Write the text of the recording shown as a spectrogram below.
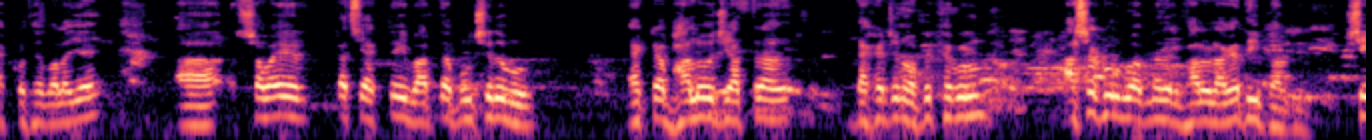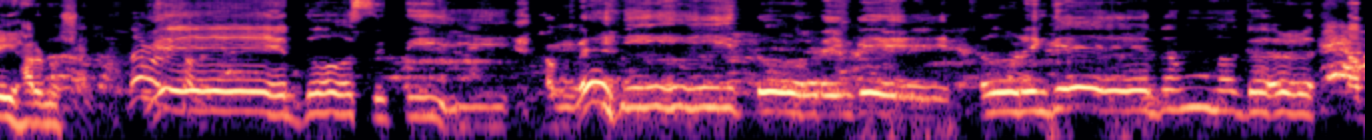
এক কথায় বলা যায়। সবাইয়ের কাছে একটাই বার্তা পৌঁছে দেবো। একটা ভালো যাত্রা দেখার জন্য অপেক্ষা করুন আশা করবো আপনাদের ভালো লাগাতেই পারবেন সেই হারানোর সঙ্গে ये दोस्ती हम नहीं तोड़ेंगे तोड़ेंगे दम मगर अब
